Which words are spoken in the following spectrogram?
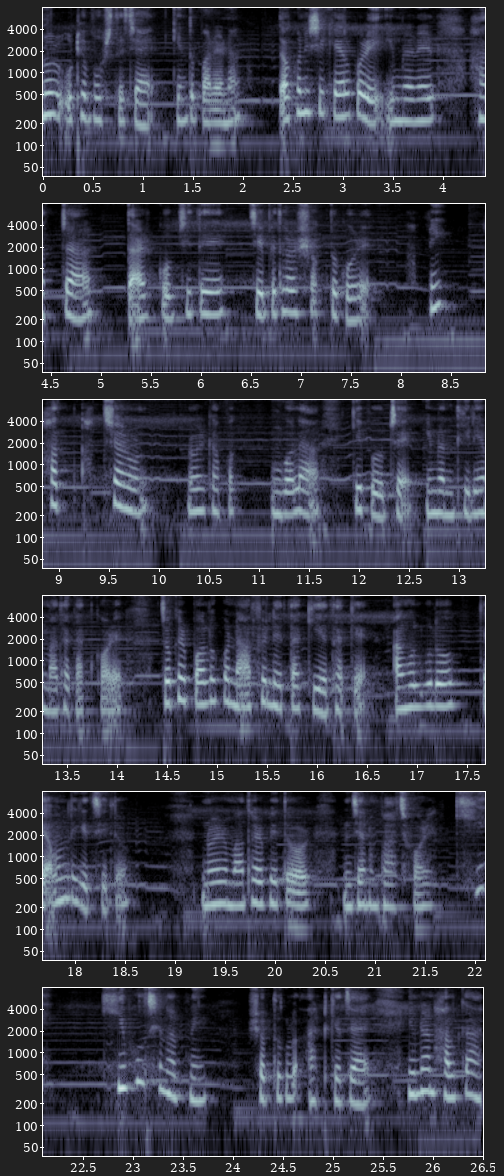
নূর উঠে বসতে চায়, কিন্তু পারে না। তখনই সে খেয়াল করে ইমরানের হাতটা তার কবজিতে চেপে ধরা শক্ত করে। আপনি হাত হাত ছাড়ুন। নূরের কাপা গলা কেঁপে ওঠে। ইমরান ধীরে মাথা কাত করে। চোখের পলকও না ফেলে তাকিয়ে থাকে। আঙুলগুলো কেমন লেগেছিল? নূরের মাথার ভেতর যেন বাজ পড়ে। কি? কি বলছেন আপনি? শব্দগুলো আটকে যায়। ইমরান হালকা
